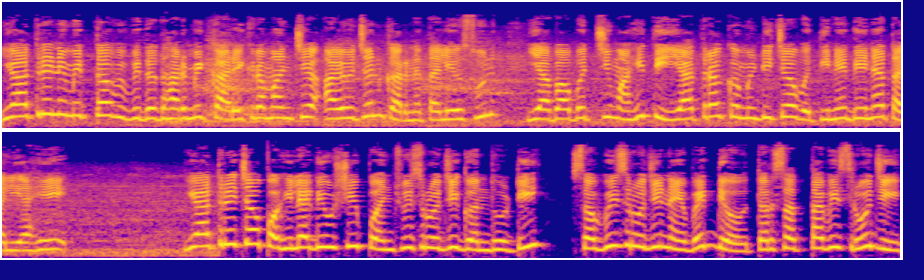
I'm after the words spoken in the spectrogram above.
यात्रेनिमित्त विविध धार्मिक कार्यक्रमांचे आयोजन करण्यात आले असून याबाबतची माहिती यात्रा कमिटीच्या वतीने देण्यात आली आहे. यात्रेच्या पहिल्या दिवशी पंचवीस रोजी गंधोटी सव्वीस रोजी नैवेद्य तर सत्तावीस रोजी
